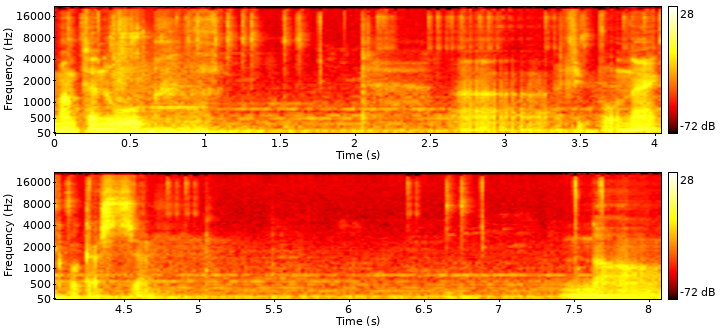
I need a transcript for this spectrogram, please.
Mam ten łuk. E, Ekwipunek, pokażcie. No,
